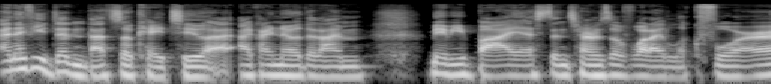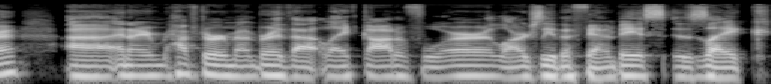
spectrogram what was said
and if you didn't, that's okay too. I, like I know that I'm maybe biased in terms of what I look for, uh, and I have to remember that like God of War, largely the fan base is like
